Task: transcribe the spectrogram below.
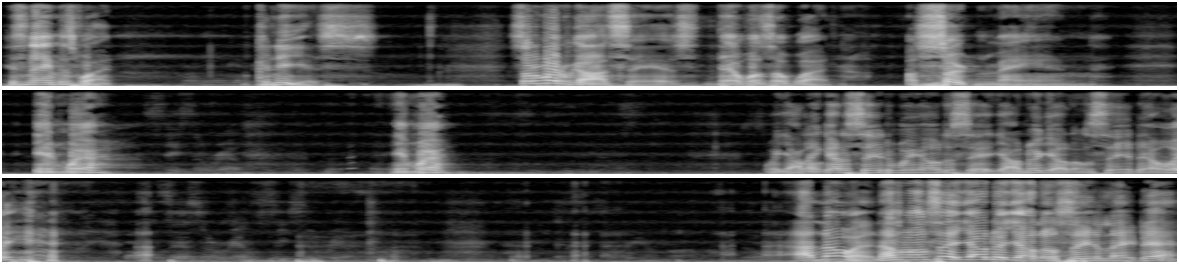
His name is what? Cornelius. So the word of God says there was a what? A certain man. In where? In where? Well, y'all ain't got to say it the way Elder said. Y'all know y'all don't say it that way. I know it. That's what I'm saying. Y'all know y'all don't say it like that.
